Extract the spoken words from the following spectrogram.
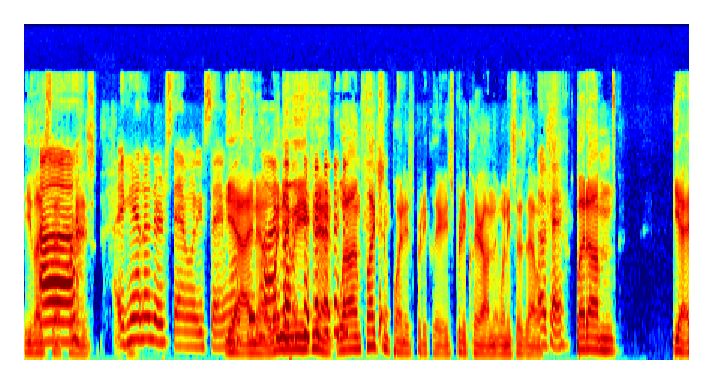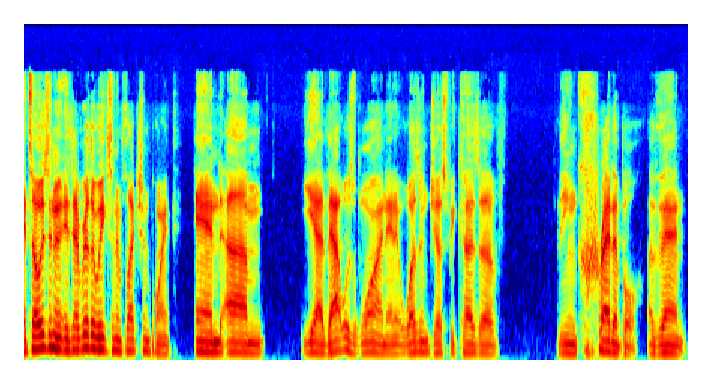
He likes Uh, that phrase. I can't understand what he's saying. Yeah i know. time, when but- you can well inflection point is pretty clear. He's pretty clear on that when he says that one. Okay. But um yeah it's always an it's every other week's an inflection point and um yeah that was one and it wasn't just because of the incredible event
